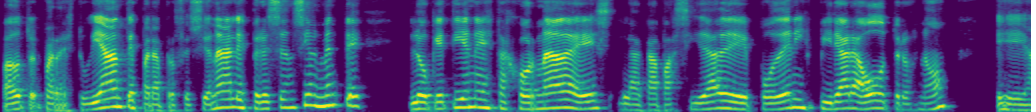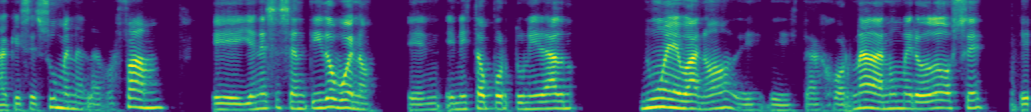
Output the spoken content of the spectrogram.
para estudiantes, para profesionales, pero esencialmente lo que tiene esta jornada es la capacidad de poder inspirar a otros, ¿no? Eh, a que se sumen a la RAFAM. Eh, y en ese sentido, bueno, en, esta oportunidad nueva, ¿no? De, esta jornada número 12, eh,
